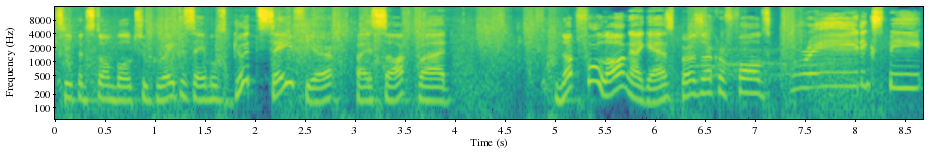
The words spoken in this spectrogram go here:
Sleep and Stormbolt, two great disables. Good save here by Sok, but not for long, I guess. Berserker falls, great XP.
